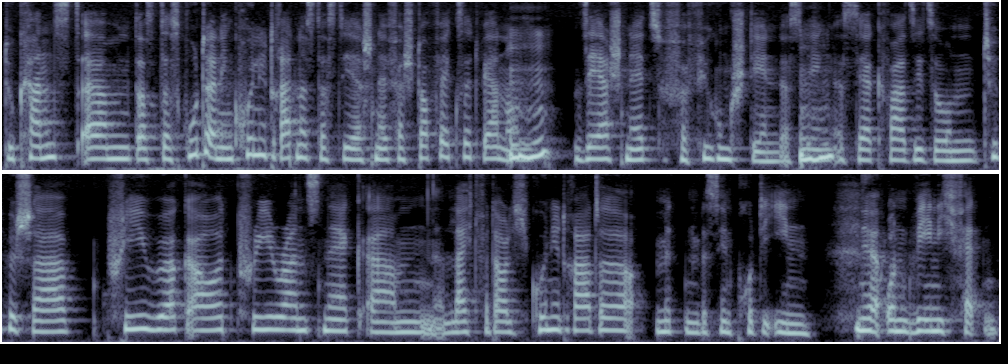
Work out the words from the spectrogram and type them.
Du kannst, ähm, das, das Gute an den Kohlenhydraten ist, dass die ja schnell verstoffwechselt werden und Mhm. sehr schnell zur Verfügung stehen. Deswegen Mhm. ist ja quasi so ein typischer Pre-Workout, Pre-Run-Snack, ähm, leicht verdauliche Kohlenhydrate mit ein bisschen Protein Ja. und wenig Fetten.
